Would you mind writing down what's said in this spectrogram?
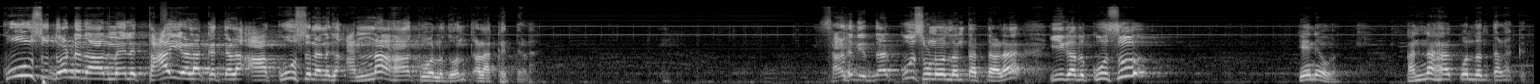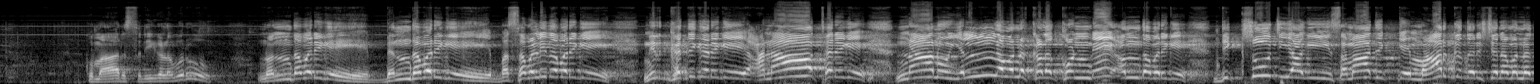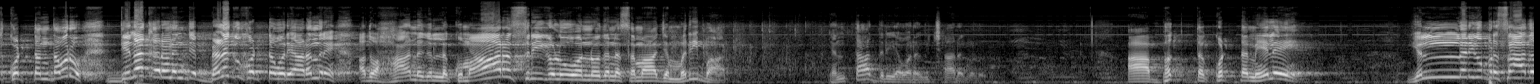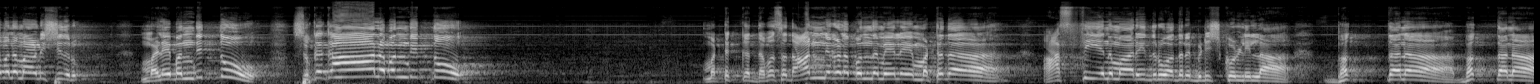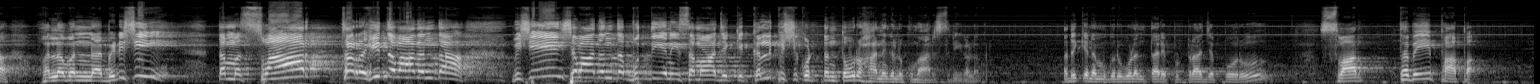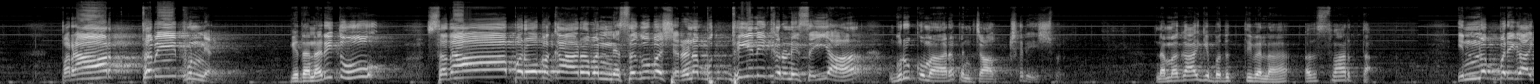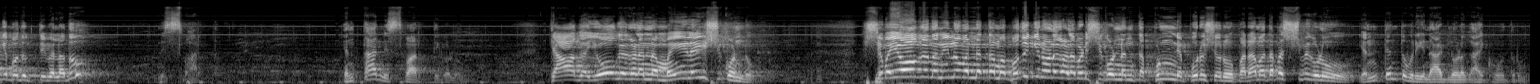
ಕೂಸು ದೊಡ್ಡದಾದ ಮೇಲೆ ತಾಯಿ ಅಳಕತ್ತಾಳ ಆ ಕೂಸು ನನಗೆ ಅನ್ನ ಹಾಕುವಲ್ದು ಅಂತ ಅಳಕತ್ತಾಳ ಸಣ್ಣದಿದ್ದ ಕೂಸು ಉಣವಲ್ದು ಅಂತ ಅತ್ತಾಳ, ಈಗ ಅದು ಕೂಸು ಏನೇವ ಅನ್ನ ಹಾಕುವಲ್ದು ಅಂತ ಅಳಕತ್ತ ಕುಮಾರ ಶ್ರೀಗಳವರು ನೊಂದವರಿಗೆ, ಬೆಂದವರಿಗೆ, ಬಸವಳಿದವರಿಗೆ, ನಿರ್ಗತಿಕರಿಗೆ, ಅನಾಥರಿಗೆ, ನಾನು ಎಲ್ಲವನ್ನು ಕಳಕೊಂಡೇ ಅಂದವರಿಗೆ, ದಿಕ್ಸೂಚಿಯಾಗಿ ಸಮಾಜಕ್ಕೆ ಮಾರ್ಗದರ್ಶನವನ್ನು ಕೊಟ್ಟಂಥವರು ದಿನಕರಣಂತೆ ಬೆಳಕು ಕೊಟ್ಟವರು ಯಾರಂದರೆ, ಅದು ಹಾನಗಲ್ಲ ಕುಮಾರ ಶ್ರೀಗಳು ಅನ್ನೋದನ್ನು ಸಮಾಜ ಮರಿಬಾರದು. ಎಂತಾದ್ರಿ ಅವರ ವಿಚಾರಗಳು? ಆ ಭಕ್ತ ಕೊಟ್ಟ ಮೇಲೆ ಎಲ್ಲರಿಗೂ ಪ್ರಸಾದವನ್ನು ಮಾಡಿಸಿದರು. ಮಳೆ ಬಂದಿತ್ತು, ಸುಖಕಾಲ ಬಂದಿತ್ತು. ಮಠಕ್ಕೆ ದವಸ ಧಾನ್ಯಗಳು ಬಂದ ಮೇಲೆ ಮಠದ ಆಸ್ತಿ ಏನು ಮಾರಿದ್ರು ಅದನ್ನು ಬಿಡಿಸಿಕೊಳ್ಳಿಲ್ಲ. ಭಕ್ತನ ಭಕ್ತನ ಹೊಲವನ್ನು ಬಿಡಿಸಿ, ತಮ್ಮ ಸ್ವಾರ್ಥರಹಿತವಾದಂಥ ವಿಶೇಷವಾದಂಥ ಬುದ್ಧಿಯನ್ನು ಈ ಸಮಾಜಕ್ಕೆ ಕಲ್ಪಿಸಿಕೊಟ್ಟಂಥವ್ರು ಹಾನಗಲು ಕುಮಾರ ಶ್ರೀಗಳವರು. ಅದಕ್ಕೆ ನಮ್ಮ ಗುರುಗಳಂತಾರೆ ಪುಟ್ಟರಾಜಪ್ಪ ಅವರು, ಸ್ವಾರ್ಥವೇ ಪಾಪ. ಪರಾರ್ಥವೇ ಪುಣ್ಯ. ಇದನರಿತು ಸದಾ ಪರೋಪಕಾರವನ್ನೆಸಗುವ ಶರಣ ಬುದ್ಧಿಯನೇ ಕರುಣಿಸಯ್ಯ ಗುರುಕುಮಾರ ಪಂಚಾಕ್ಷರೇಶ್ವರ. ನಮಗಾಗಿ ಬದುಕ್ತಿವಲ್ಲ ಅದು ಸ್ವಾರ್ಥ. ಇನ್ನೊಬ್ಬರಿಗಾಗಿ ಬದುಕ್ತಿವಲ್ಲ ಅದು ನಿಸ್ವಾರ್ಥ. ಎಂಥ ನಿಸ್ವಾರ್ಥಿಗಳು. ತ್ಯಾಗ ಯೋಗಗಳನ್ನು ಮೈಳೈಸಿಕೊಂಡು ಶಿವಯೋಗದ ನಿಲುವನ್ನು ತಮ್ಮ ಬದುಕಿನೊಳಗೆ ಅಳವಡಿಸಿಕೊಂಡಂಥ ಪುಣ್ಯ ಪುರುಷರು ಪರಮ ತಪಸ್ವಿಗಳು ಎಂತೆಂಥವ್ರು ಈ ನಾಡಿನೊಳಗಾಗಿ ಹೋದರು.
